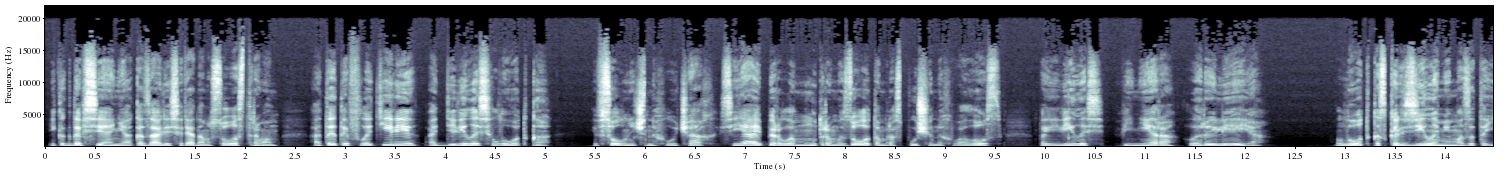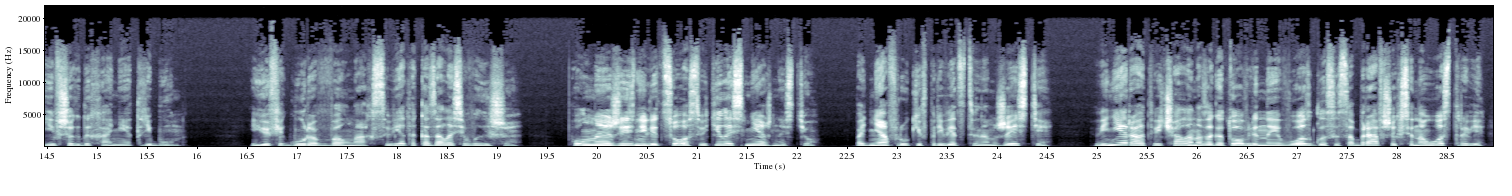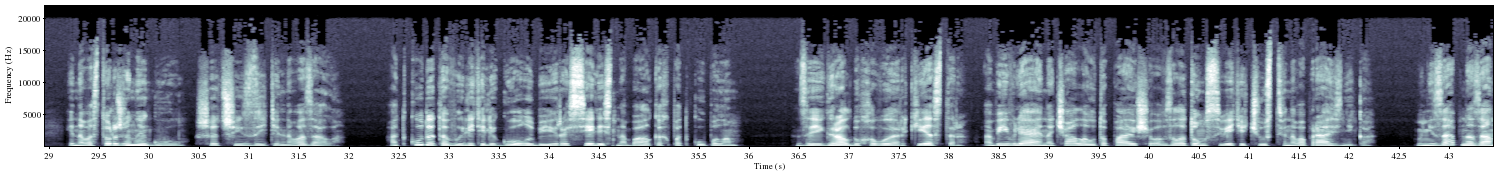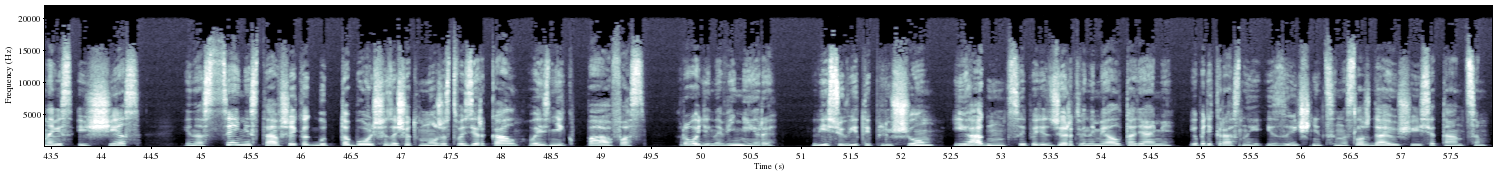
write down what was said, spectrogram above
И когда все они оказались рядом с островом, от этой флотилии отделилась лодка, и в солнечных лучах, сияя перламутром и золотом распущенных волос, появилась Венера Лорелея. Лодка скользила мимо затаивших дыхание трибун. Ее фигура в волнах света казалась выше. Полное жизни лицо осветилось нежностью. Подняв руки в приветственном жесте, Венера отвечала на заготовленные возгласы собравшихся на острове и на восторженный гул, шедший из зрительного зала. Откуда-то вылетели голуби и расселись на балках под куполом. Заиграл духовой оркестр, объявляя начало утопающего в золотом свете чувственного праздника. Внезапно занавес исчез, и на сцене, ставшей как будто больше за счет множества зеркал, возник Пафос, родина Венеры, весь увитый плющом, и агнцы перед жертвенными алтарями, и прекрасные язычницы, наслаждающиеся танцем.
